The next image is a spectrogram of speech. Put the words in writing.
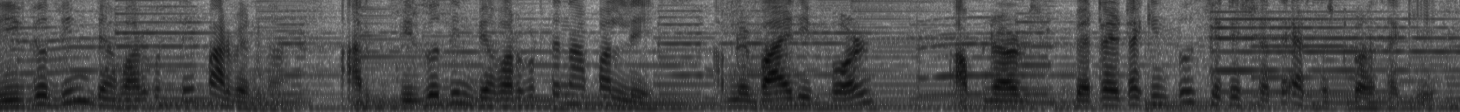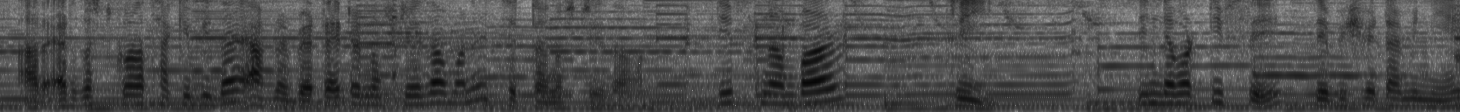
দীর্ঘদিন ব্যবহার করতে পারবেন না। আর দীর্ঘদিন ব্যবহার করতে না পারলে আপনার বাই ডিফল্ট আপনার ব্যাটারিটা কিন্তু সেটের সাথে অ্যাডজাস্ট করা থাকে। আর অ্যাডজাস্ট করা থাকে বিদায় আপনার ব্যাটারিটা নষ্ট হয়ে যাওয়া মানে সেটটা নষ্ট হয়ে যাওয়া। টিপস নাম্বার থ্রি তিন নাম্বার টিপসে যে বিষয়টা আমি নিয়ে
